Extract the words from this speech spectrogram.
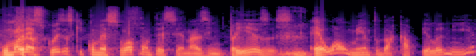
Uma das coisas que começou a acontecer nas empresas é o aumento da capelania.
